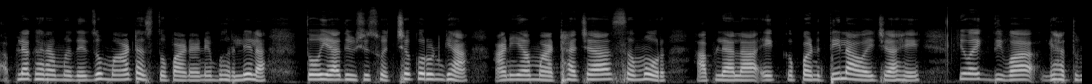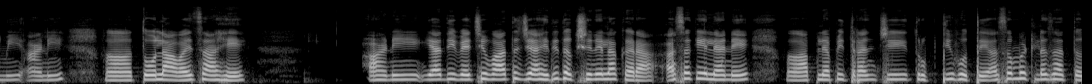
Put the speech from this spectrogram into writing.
आपल्या घरामध्ये जो माठ असतो पाण्याने भरलेला तो या दिवशी स्वच्छ करून घ्या. आणि या माठाच्या समोर आपल्याला एक पणती लावायची आहे किंवा एक दिवा घ्या तुम्ही आणि तो लावायचा आहे. आणि या दिव्याची वात जी आहे ती दक्षिणेला करा. असं केल्याने आपल्या पितरांची तृप्ती होते. असं म्हटलं जातं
